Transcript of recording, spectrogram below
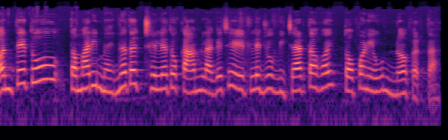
અંતે તો તમારી મહેનત જ છેલ્લે તો કામ લાગે છે, એટલે જો વિચારતા હોય તો પણ એવું ન કરતા.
